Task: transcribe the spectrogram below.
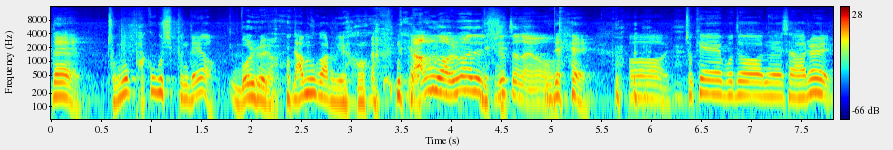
네, 종목 바꾸고 싶은데요. 뭘로요? 나무가루요. 나무가 얼마 전에 주셨잖아요. 네, 어, 좋게 보던 회사를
